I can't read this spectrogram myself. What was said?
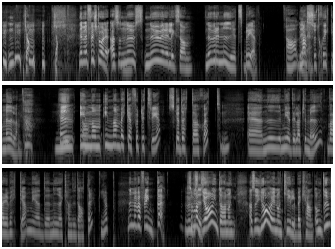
mm, ja, ja. Nej men förstår ni, alltså nu, nu är det liksom Nu är det nyhetsbrev. Ja, det Massutskick i mejlen. Hej, Nu- ja. inom, innan vecka 43 ska detta ha skett. Mm. Eh, ni meddelar till mig varje vecka med eh, nya kandidater. Japp. Nej men varför inte? Men Som precis. att jag inte har någon, alltså jag har ju någon killbekant. Om du,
